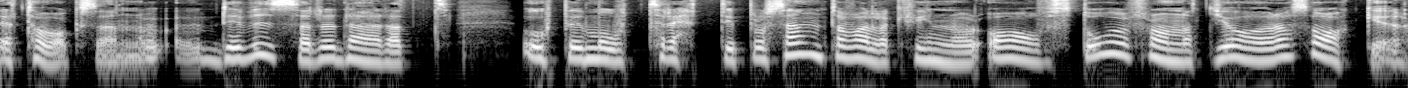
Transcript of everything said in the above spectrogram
ett tag sedan. Det visade där att uppemot 30 procent av alla kvinnor avstår från att göra saker,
